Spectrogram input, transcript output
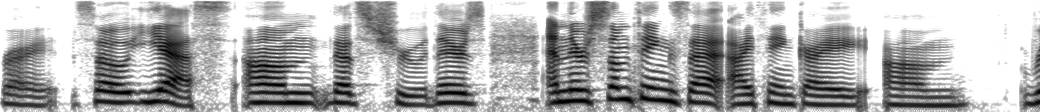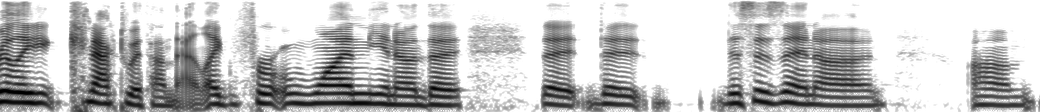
Right. So yes, um, that's true. There's and there's some things that I think I um, really connect with on that. Like for one, you know, the the the this isn't a um,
